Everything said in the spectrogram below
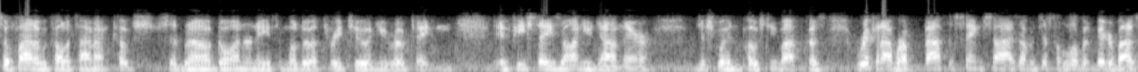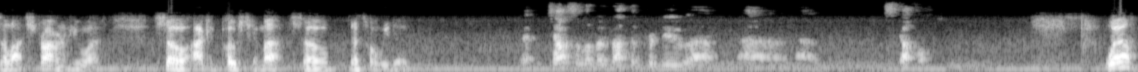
So finally, we called a timeout. And coach said, "Well, go underneath, and we'll do a three-two, and you rotate. And if he stays on you down there, just go ahead and post him up." Because Rick and I were about the same size. I was just a little bit bigger, but I was a lot stronger than he was so I could post him up. So that's what we did. Uh, tell us a little bit about the Purdue uh, uh, uh, scuffle. Well,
